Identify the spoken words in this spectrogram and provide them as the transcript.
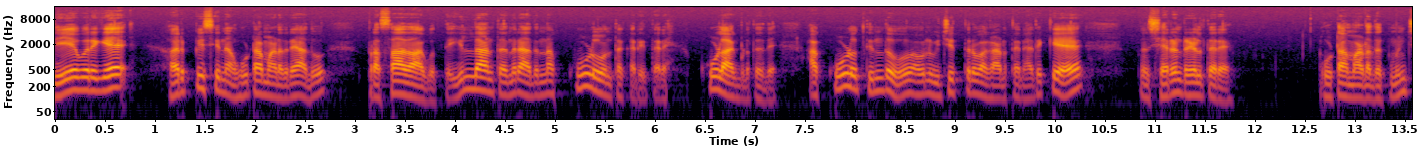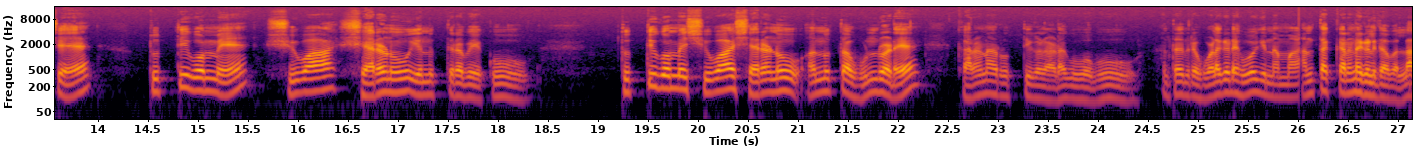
ದೇವರಿಗೆ ಅರ್ಪಿಸಿ ನಾವು ಊಟ ಮಾಡಿದ್ರೆ ಅದು ಪ್ರಸಾದ ಆಗುತ್ತೆ. ಇಲ್ಲ ಅಂತಂದರೆ ಅದನ್ನು ಕೂಳು ಅಂತ ಕರೀತಾರೆ. ಕೂಳಾಗ್ಬಿಡ್ತದೆ ಆ ಕೂಳು ತಿಂದು ಅವನು ವಿಚಿತ್ರವಾಗಿ ಆಡ್ತಾನೆ ಅದಕ್ಕೆ ಶರಣರು ಹೇಳ್ತಾರೆ, ಊಟ ಮಾಡೋದಕ್ಕೆ ಮುಂಚೆ ತುತ್ತಿಗೊಮ್ಮೆ ಶಿವ ಶರಣು ಎನ್ನುತ್ತಿರಬೇಕು. ತುತ್ತಿಗೊಮ್ಮೆ ಶಿವ ಶರಣು ಅನ್ನುತ್ತಾ ಉಂಡೊಡೆ ಕರ್ಣವೃತ್ತಿಗಳು ಅಡಗುವವು ಅಂತಂದರೆ ಒಳಗಡೆ ಹೋಗಿ ನಮ್ಮ ಅಂತಃಕರಣಗಳಿದಾವಲ್ಲ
